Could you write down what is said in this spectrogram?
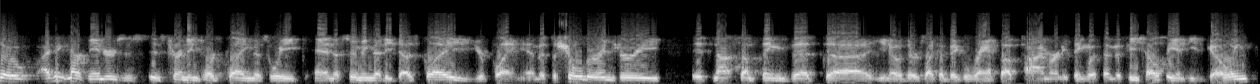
so I think Mark Andrews is, is trending towards playing this week, and assuming that he does play, you're playing him. It's a shoulder injury. It's not something that uh, you know there's like a big ramp up time or anything with him. If he's healthy and he's going,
